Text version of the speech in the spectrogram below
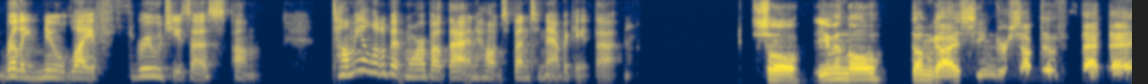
really new life through Jesus. Um, Tell me a little bit more about that and how it's been to navigate that. So even though them guys seemed receptive that day,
